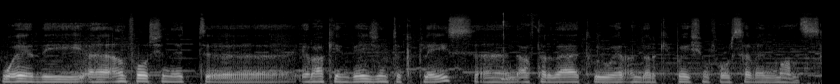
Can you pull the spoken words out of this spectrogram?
where the uh, unfortunate uh, Iraqi invasion took place, and after that, we were under occupation for seven months.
